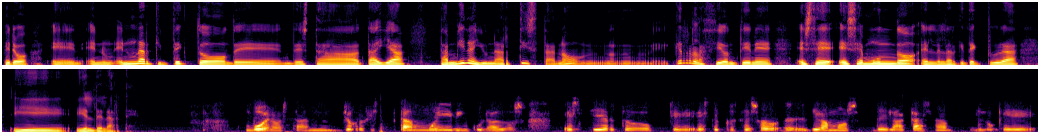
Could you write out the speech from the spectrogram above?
Pero en, un, arquitecto de, esta talla también hay un artista, ¿no? ¿Qué relación tiene ese, ese mundo, el de la arquitectura y el del arte? Bueno, están, yo creo que están muy vinculados. Es cierto que este proceso, eh, digamos, de la casa, de lo que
